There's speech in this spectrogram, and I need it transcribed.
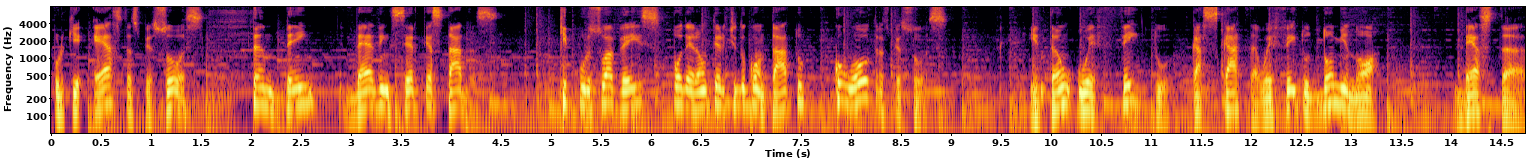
porque estas pessoas também devem ser testadas, que por sua vez poderão ter tido contato com outras pessoas. Então, o efeito cascata, o efeito dominó desta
